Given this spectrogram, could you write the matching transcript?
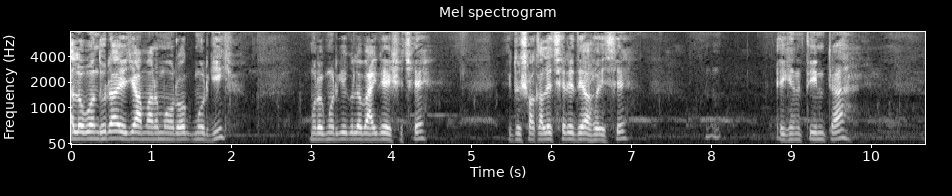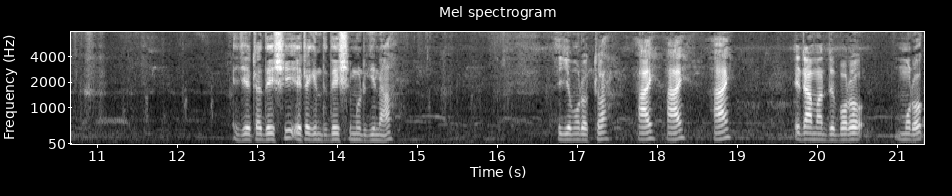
হ্যালো বন্ধুরা, এই যে আমার মোরগ মুরগি, মোরগ মুরগিগুলো বাইরে এসেছে। একটু সকালে ছেড়ে দেওয়া হয়েছে। এখানে তিনটা। এই যে এটা দেশি, এটা কিন্তু দেশি মুরগি না। এই যে মোরগটা। আয় আয় আয়। এটা আমাদের বড় মোরগ।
